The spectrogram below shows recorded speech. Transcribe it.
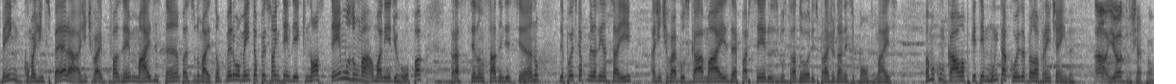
bem como a gente espera, a gente vai fazer mais estampas e tudo mais. Então, o primeiro momento é o pessoal entender que nós temos uma, uma linha de roupa pra ser lançada ainda esse ano. Depois que a primeira linha sair, a gente vai buscar mais é, parceiros, ilustradores pra ajudar nesse ponto. Mas vamos com calma porque tem muita coisa pela frente ainda. Não, e outro, chefão.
